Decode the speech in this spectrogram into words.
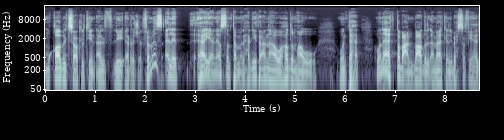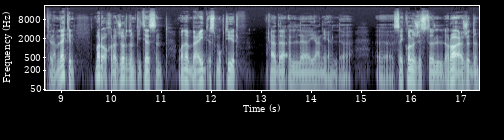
مقابل 39 ألف للرجال. فمسألة هاي يعني أصلا تم الحديث عنها وهضمها و... وانتهت. هناك طبعا بعض الأماكن اللي بيحصل فيها الكلام لكن مرة أخرى جوردن بيترسون وأنا بعيد اسمه كتير هذا ال يعني ال psychologist الرائع جدا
